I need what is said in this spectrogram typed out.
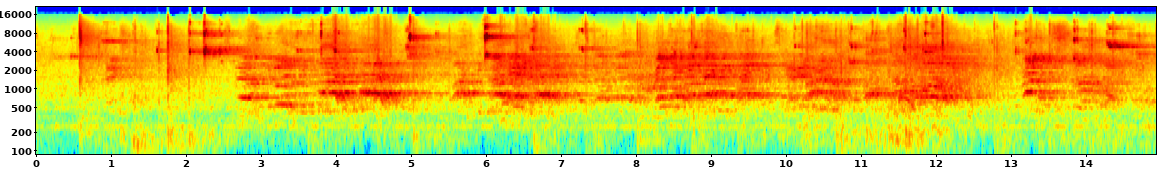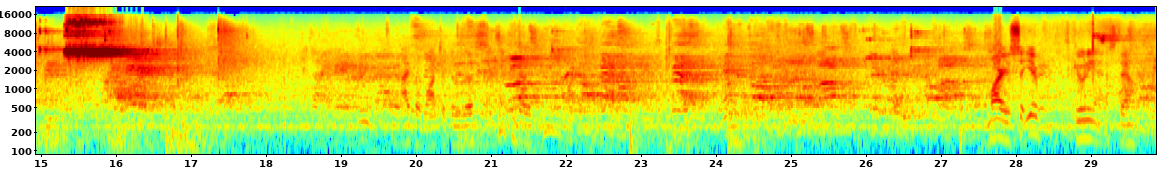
I have to watch it this. Mario, sit your goony ass down.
